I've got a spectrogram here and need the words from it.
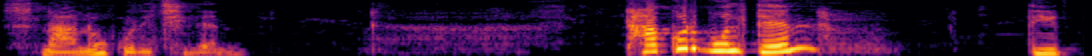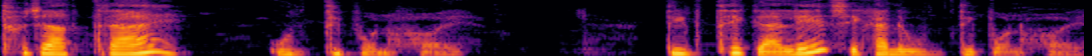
স্নানও করেছিলেন। ঠাকুর বলতেন, তীর্থযাত্রায় উদ্দীপন হয়। তীর্থে গেলে সেখানে উদ্দীপন হয়।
